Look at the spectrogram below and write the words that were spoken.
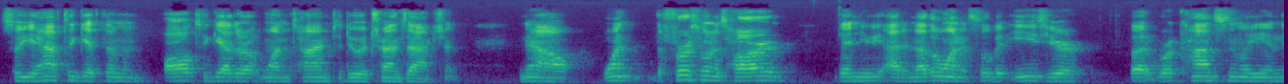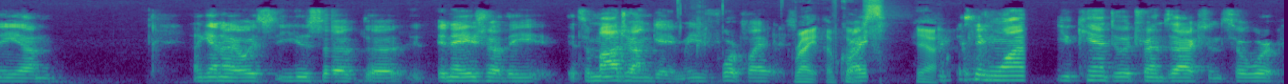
So you have to get them all together at one time to do a transaction. Now, one the first one is hard. Then you add another one; it's a little bit easier. But we're constantly in the um, again. I always use the, the in Asia the it's a mahjong game. You need four players. Right, of course. Right? Yeah. If you're missing one, you can't do a transaction. So we're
